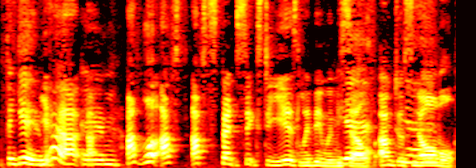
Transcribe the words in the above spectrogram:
for you. Yeah, I, Um, I've look, I've I've spent sixty years living with myself. Yeah, I'm just yeah. normal,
